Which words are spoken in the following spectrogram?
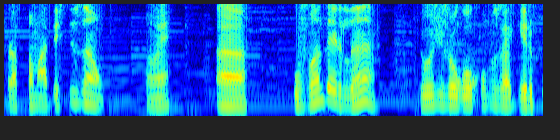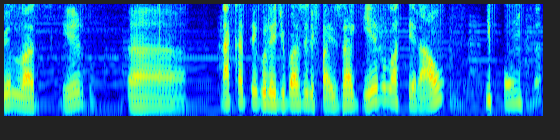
para tomar decisão, não é? Uh, o Vanderlan, que hoje jogou como zagueiro pelo lado esquerdo, uh, na categoria de base ele faz zagueiro, lateral e ponta.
